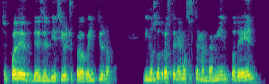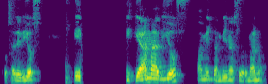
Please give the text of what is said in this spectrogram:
Se puede desde el 18, pero 21. Y nosotros tenemos este mandamiento de Él, o sea, de Dios. El, el que ama a Dios, ame también a su hermano.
